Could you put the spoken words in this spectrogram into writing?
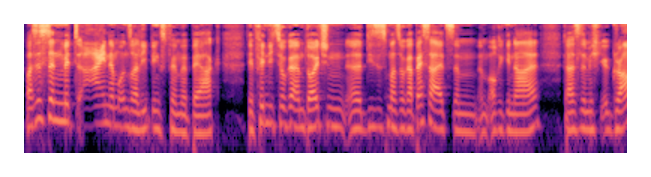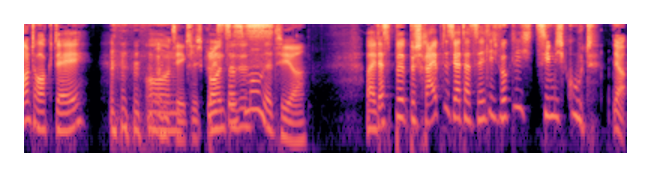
Was ist denn mit einem unserer Lieblingsfilme, Berg? Den finde ich sogar im Deutschen äh, dieses Mal sogar besser als im, im Original. Da ist nämlich Groundhog Day. Und, täglich bei uns grüßt das Murmeltier. Weil das be beschreibt es ja tatsächlich wirklich ziemlich gut. Ja.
